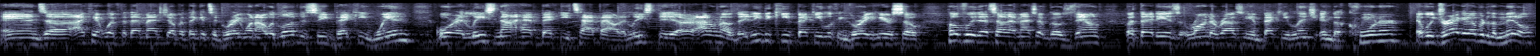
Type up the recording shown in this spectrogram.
and uh, I can't wait for that matchup. I think it's a great one. I would love to see Becky win, or at least not have Becky tap out. At least, uh, I don't know. They need to keep Becky looking great here, so hopefully that's how that matchup goes down, but that is Ronda Rousey and Becky Lynch in the corner. If we drag it over to the middle,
